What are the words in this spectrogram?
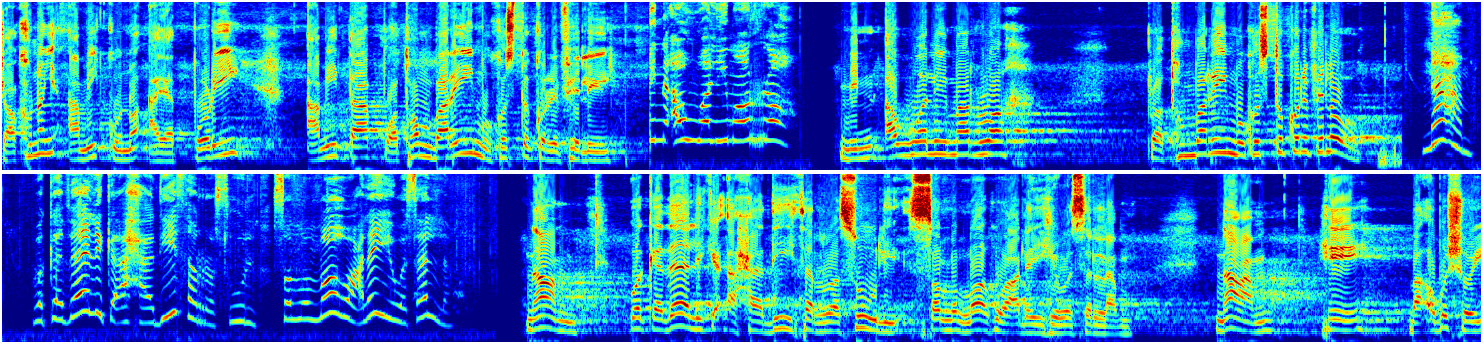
যখনই আমি কোনো আয়াত পড়ি আমি তা প্রথমবারেই মুখস্থ করে ফেলি من أول مرة মিন আউ্বালি মাররা প্রথমবারেই মুখস্থ করে ফেলো نعم وكذلك أحاديث الرسول صلى الله عليه وسلم نعم وكذلك أحاديث الرسول صلى الله عليه وسلم নাম হে বা অবশ্যই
